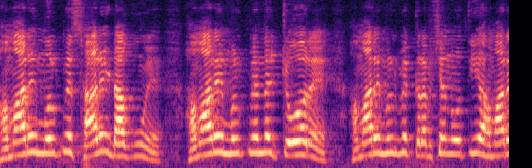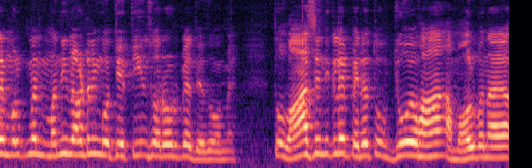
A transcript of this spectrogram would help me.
ہمارے ملک میں سارے ڈاکو ہیں، ہمارے ملک میں اندر چور ہیں، ہمارے ملک میں کرپشن ہوتی ہے، ہمارے ملک میں منی لانڈرنگ ہوتی ہے، تین سو روپے دے دو ہمیں۔ تو وہاں سے نکلے پہلے تو جو وہاں ماحول بنایا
